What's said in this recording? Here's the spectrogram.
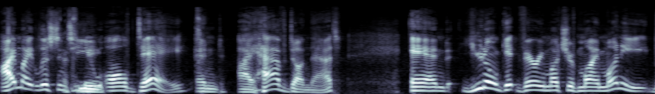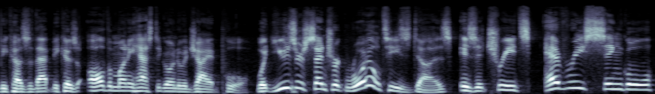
I might listen That's to you all day, and I have done that. And you don't get very much of my money because of that, because all the money has to go into a giant pool. What user centric royalties does is it treats every single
